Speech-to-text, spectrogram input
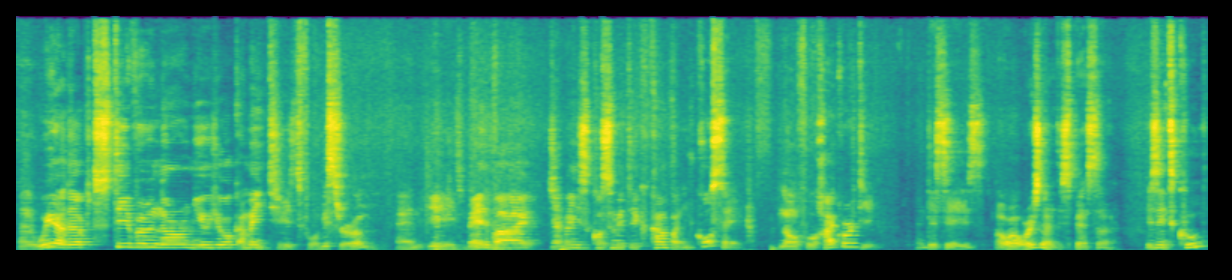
And we adapt Stephen Knoll New York amenities for this room, and it is made by Japanese cosmetic company Kosé, known for high quality. And this is our original dispenser. Isn't it cool?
